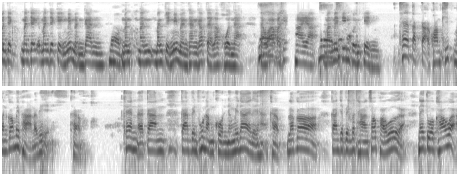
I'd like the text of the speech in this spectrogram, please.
มันจะมันจะมันจะเก่งไม่เหมือนกัน ครับมันมันมันเก่งไม่เหมือนกันครับ แต่ละคนน่ะ แต่ว่าประเทศไทยอะมันไม่สิ้นคนเก่ง แค่ตรกกะความคิดมันก็ไม่ผ่านนะพี่ครับ แค่เอ่อการการเป็นผู้นำคนยังไม่ได้เลยฮะครับ แล้วก็การจะเป็นประธานซอฟต์พาวเวอร์ในตัวเขาอะ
